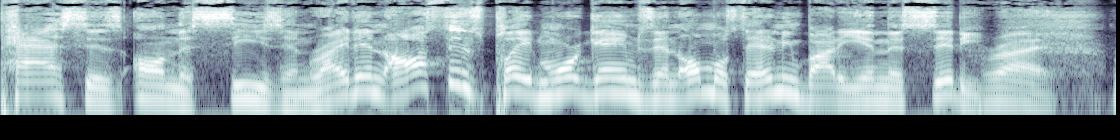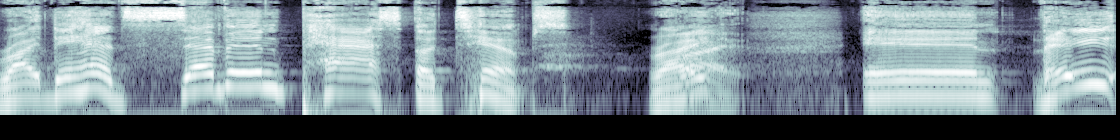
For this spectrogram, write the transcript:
passes on the season, right? And Austin's played more games than almost anybody in this city, Right. Right. They had seven pass attempts, right? Right. And they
